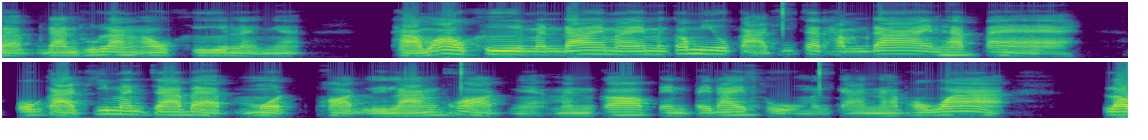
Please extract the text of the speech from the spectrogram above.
แบบดันทุลังเอาคืนอะไรเงี้ย ถามว่าเอาคืนมันได้ไหม มันก็มีโอกาสที่จะทำได้นะครับ แต่โอกาสที่มันจะแบบหมดพอร์ตหรือล้างพอร์ตเนี่ย มันก็เป็นไปได้สูงเหมือนกันนะครับ เพราะว่าเรา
